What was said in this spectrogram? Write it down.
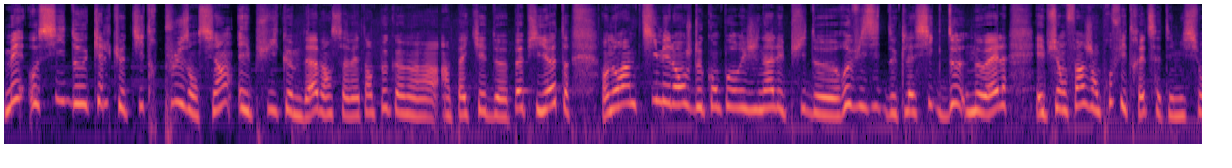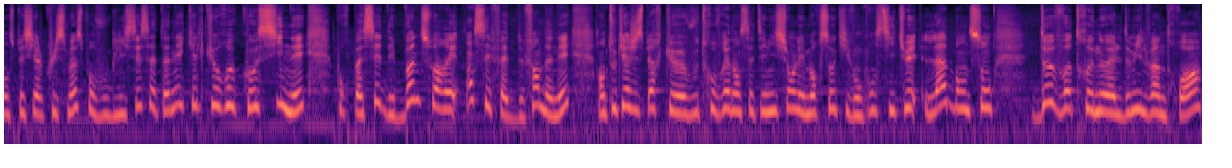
mais aussi de quelques titres plus anciens. Et puis, comme d'hab, hein, ça va être un peu comme un, un paquet de papillotes. On aura un petit mélange de compos originales et puis de revisites de classiques de Noël. Et puis enfin, j'en profiterai de cette émission spéciale Christmas pour vous glisser cette année quelques recos ciné pour passer des bonnes soirées en ces fêtes de fin d'année. En tout cas, j'espère que vous trouverez dans cette émission les morceaux qui vont constituer la bande-son de votre Noël 2023.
